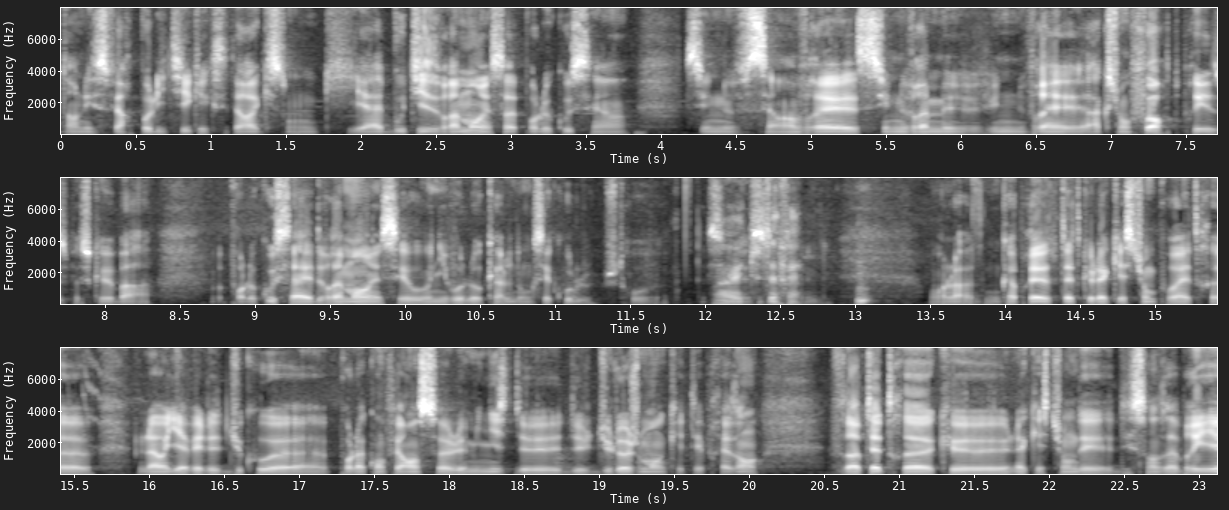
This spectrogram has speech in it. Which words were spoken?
dans les sphères politiques, etc., qui sont, qui aboutissent vraiment. Et ça, pour le coup, c'est un, une, un vrai, une vraie, une vraie action forte prise, parce que, bah, pour le coup, ça aide vraiment et c'est au niveau local, donc c'est cool, je trouve. Ouais, tout à fait. Voilà, donc après, peut-être que la question pourrait être. euh, là, il y avait du coup, euh, pour la conférence, euh, le ministre de- de- du Logement qui était présent. Il faudrait peut-être euh, que la question des, des sans-abri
